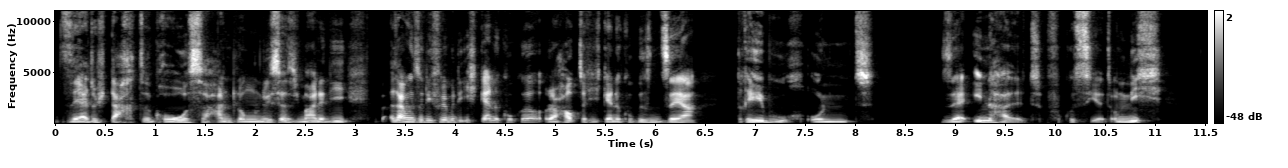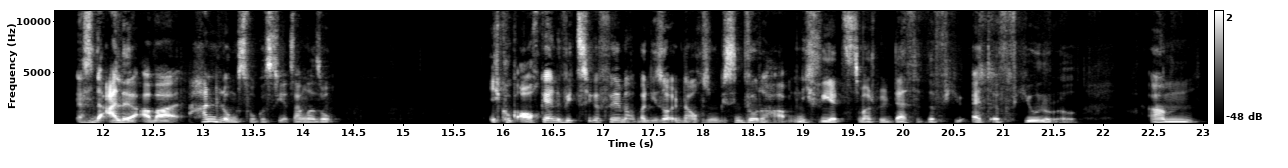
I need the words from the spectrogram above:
sehr durchdachte, große Handlungen. Wisst ihr, was ich meine? Die, sagen wir so, die Filme, die ich gerne gucke, oder hauptsächlich gerne gucke, sind sehr Drehbuch und sehr Inhalt fokussiert und nicht, das sind alle, aber handlungsfokussiert, sagen wir so. Ich gucke auch gerne witzige Filme, aber die sollten auch so ein bisschen Würde haben. Nicht wie jetzt zum Beispiel Death at, the at a Funeral. Ähm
